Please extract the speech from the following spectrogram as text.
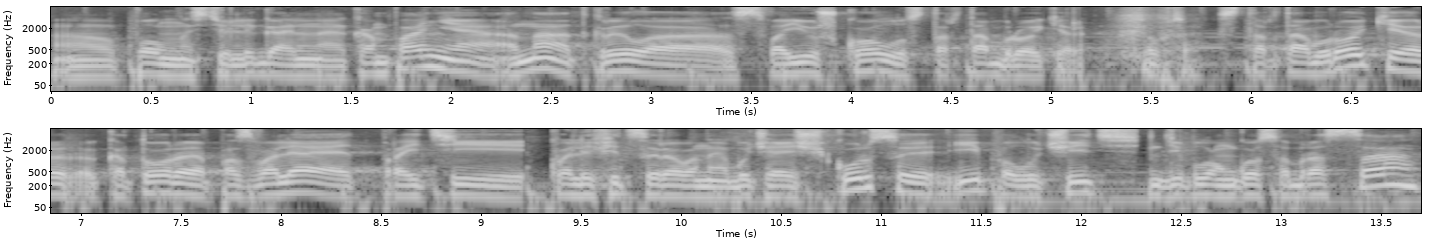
Э, Полностью легальная компания. Она открыла свою школу стартап-брокер. Стартап-брокер, которая позволяет пройти квалифицированные обучающие курсы и получить диплом гособразца.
